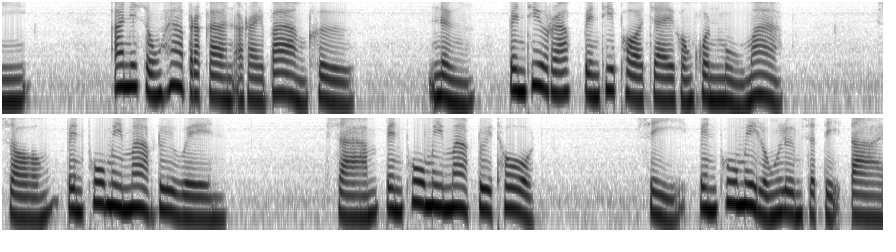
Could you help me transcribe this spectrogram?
นี้อานิสงส์ห้าประการอะไรบ้างคือ 1. เป็นที่รักเป็นที่พอใจของคนหมู่มาก 2. เป็นผู้ไม่มากด้วยเวร 3. เป็นผู้ไม่มากด้วยโทษ 4. เป็นผู้ไม่หลงลืมสติตาย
